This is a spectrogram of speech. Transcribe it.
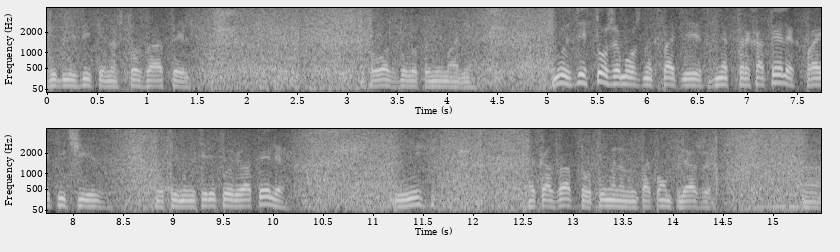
Приблизительно, что за отель. Чтобы у вас было понимание. Ну, здесь тоже можно, кстати, в некоторых отелях пройти через вот именно территорию отеля и оказаться вот именно на таком пляже, а,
